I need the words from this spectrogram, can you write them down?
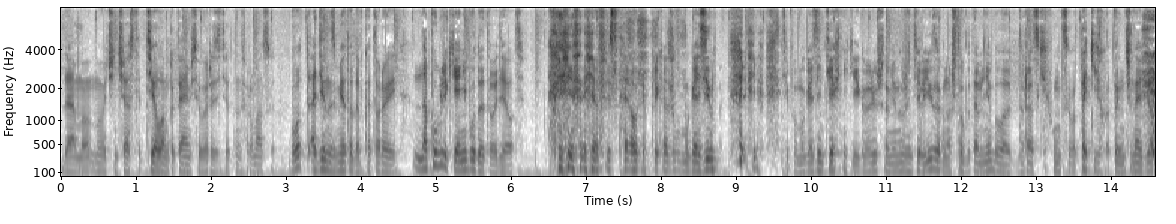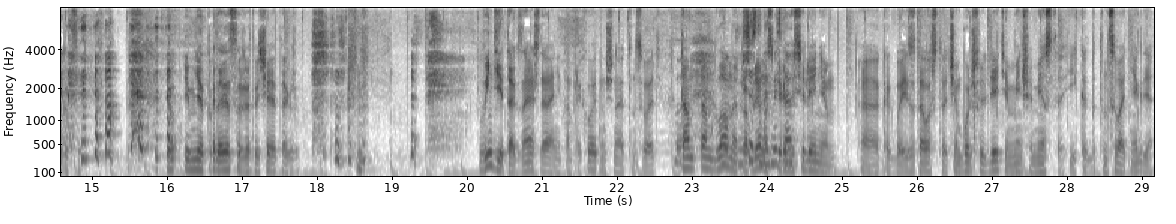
Да, мы, мы очень часто телом пытаемся выразить эту информацию. Вот один из методов, который... На публике я не буду этого делать. Я представил, я прихожу в магазин, типа магазин техники, и говорю, что мне нужен телевизор, но чтобы там не было дурацких функций, вот таких вот, и начинаю дергаться. И, мне продавец уже отвечает так же. В Индии так, знаешь, да, они там приходят, начинают танцевать. Там, там главная в проблема с перенаселением, э, как бы из-за того, что чем больше людей, тем меньше места, и как бы танцевать негде.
